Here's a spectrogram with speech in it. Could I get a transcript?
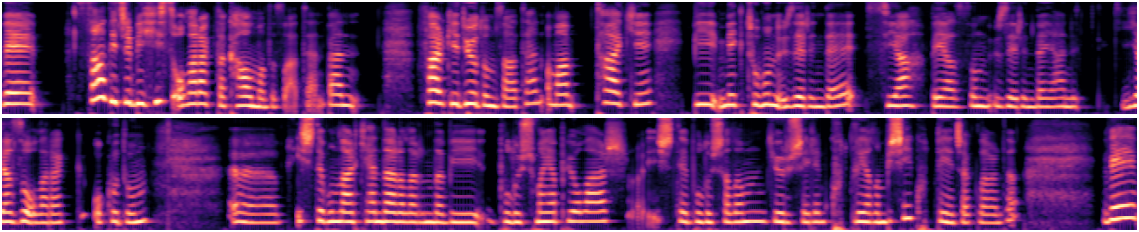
Ve sadece bir his olarak da kalmadı zaten. Ben fark ediyordum zaten ama ta ki bir mektubun üzerinde siyah beyazın üzerinde yani yazı olarak okudum. Ee, işte bunlar kendi aralarında bir buluşma yapıyorlar. İşte buluşalım, görüşelim, kutlayalım bir şey kutlayacaklardı. Ve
